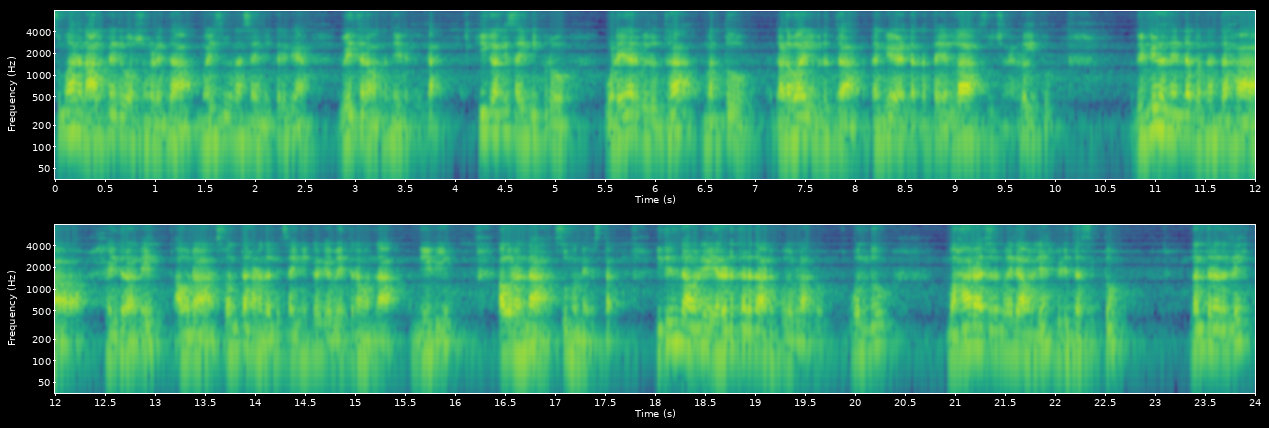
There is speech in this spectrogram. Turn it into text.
ಸುಮಾರು ನಾಲ್ಕೈದು ವರ್ಷಗಳಿಂದ ಮೈಸೂರಿನ ಸೈನಿಕರಿಗೆ ವೇತನವನ್ನು ನೀಡಲಿಲ್ಲ ಹೀಗಾಗಿ ಸೈನಿಕರು ಒಡೆಯರ್ ವಿರುದ್ಧ ಮತ್ತು ದಳವಾಯಿ ವಿರುದ್ಧ ದಂಗೆ ಹೇಳ್ತಕ್ಕಂಥ ಎಲ್ಲ ಸೂಚನೆಗಳು ಇತ್ತು. ದಿಂಡಿಗಲ್ನಿಂದ ಬಂದಂತಹ ಹೈದರಾಲಿ ಅವನ ಸ್ವಂತ ಹಣದಲ್ಲಿ ಸೈನಿಕರಿಗೆ ವೇತನವನ್ನು ನೀಡಿ ಅವರನ್ನು ಸುಮ್ಮನಿರಿಸಿದ. ಇದರಿಂದ ಅವನಿಗೆ ಎರಡು ಥರದ ಅನುಕೂಲಗಳಾದವು. ಒಂದು, ಮಹಾರಾಜರ ಮೇಲೆ ಅವನಿಗೆ ಹಿಡಿತ ಸಿಕ್ತು. ನಂತರದಲ್ಲಿ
